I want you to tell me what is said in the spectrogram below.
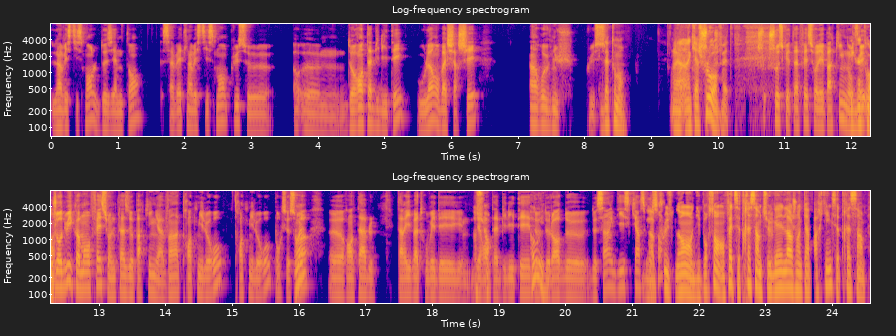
l'investissement, le deuxième temps, ça va être l'investissement plus de rentabilité, où là, on va chercher un revenu plus. Exactement. Un cash flow, en fait. Chose que tu as fait sur les parkings. Donc, aujourd'hui, comment on fait sur une place de parking à 20, 30 000 euros, 30 000 euros pour que ce soit euh, rentable? Tu arrives à trouver des, rentabilités ah de, l'ordre de, 5, 10, 15 Plus, non, 10 En fait, c'est très simple. Tu veux gagner de l'argent avec un parking, c'est très simple.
